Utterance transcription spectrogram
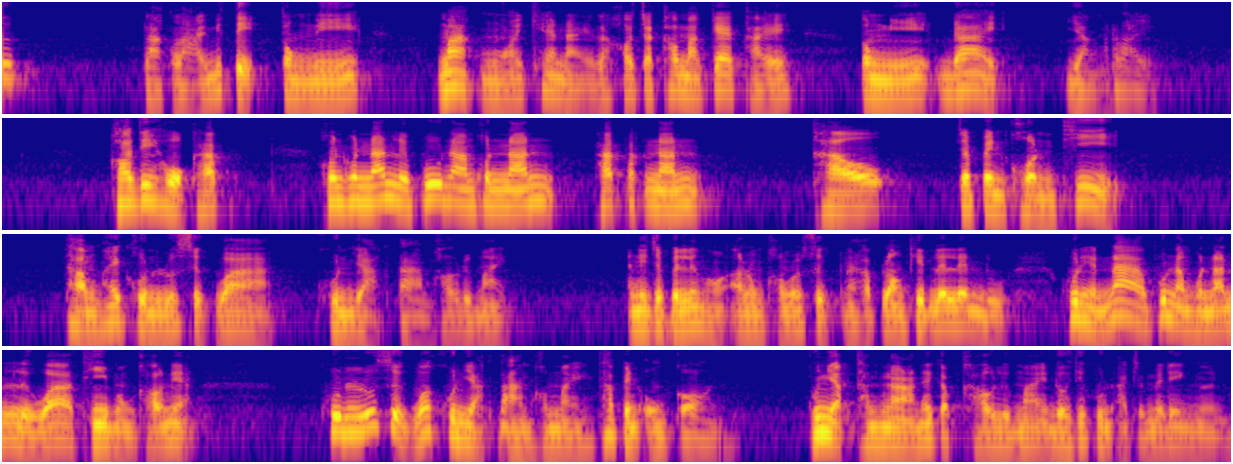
หลากหลายมิติตรงนี้มากน้อยแค่ไหน แล้วเขาจะเข้ามาแก้ไขตรงนี้ได้อย่างไร ข้อที่ 6 ครับ คนคนนั้นหรือผู้นำคนนั้นพักพักนั้น เขาจะเป็นคนที่ ทำให้คุณรู้สึกว่าคุณอยากตามเขาหรือไม่ อันนี้จะเป็นเรื่องของอารมณ์ความรู้สึกนะครับ ลองคิดเล่นๆดู คุณเห็นหน้าผู้นำคนนั้นหรือว่าทีมของเขาเนี่ย คุณรู้สึกว่าคุณอยากตามเขาไหม ถ้าเป็นองค์กร คุณอยากทำงานให้กับเขาหรือไม่ โดยที่คุณอาจจะไม่ได้เงิน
